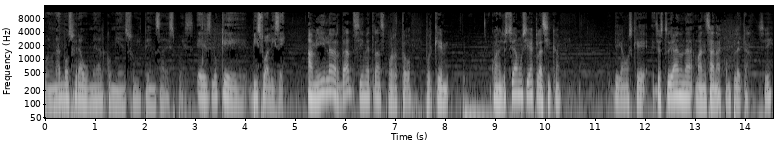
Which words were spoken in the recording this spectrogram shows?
con una atmósfera húmeda al comienzo y tensa después. Es lo que visualicé. A mí la verdad sí me transportó porque cuando yo estudiaba música clásica, digamos que yo estudiaba en una manzana completa, ¿sí?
